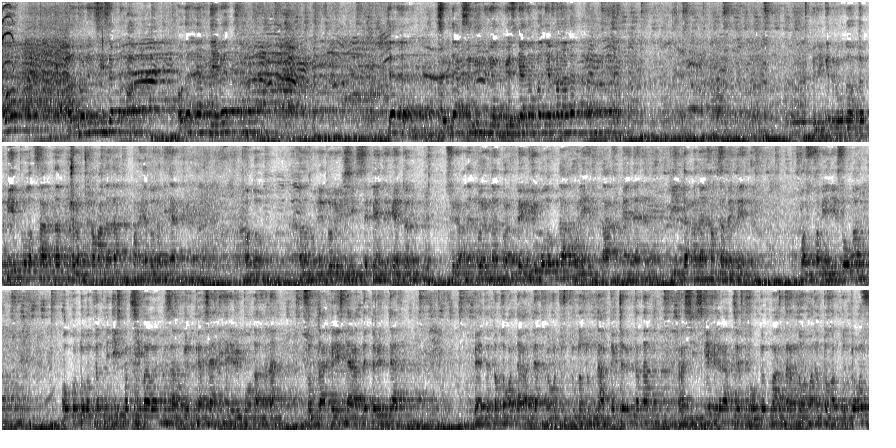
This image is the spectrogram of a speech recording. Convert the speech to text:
О! Анатолий Сисеп Оны әқ демет. Және! Сырдақ сыды дүгеп көскен олған ерханада. Біріңгі тұрғыны отын бір толық сарынан ұшырапчы қаманада бағая додан ер. Анатолий Анатольевич Сисеп бәйті бәйтін сүрәгәнән бөреннән барды юр булып та олейтта мәне бинда гына хамсабеде башка бәйне соған ол күрдүгөттөн Денис Максимова сабгыр кәсән хәрби болдакына сунтар крестагатта төрүндә бәйте томдогон дагатта көмөр тустунда тумдартык жырыктанам Российская Федерация спорт мастерын норманы толартып бөгөс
